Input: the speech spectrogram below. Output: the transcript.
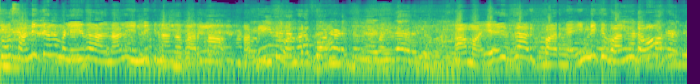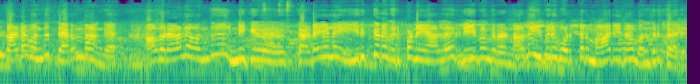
ஸோ சனிக்கிழமை லீவு அதனால இன்னைக்கு நாங்கள் வரலாம் அப்படின்ட்டு வந்திருக்கோம். ஆமா எழுதிதான் இருக்கு பாருங்க. இன்னைக்கு வந்தோம். கடை வந்து திறந்தாங்க. அவரால் வந்து இன்னைக்கு கடையில இருக்கிற விற்பனையாளர் லீவுங்கிறனால இவர் ஒருத்தர் மாறி தான் வந்திருக்காரு.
